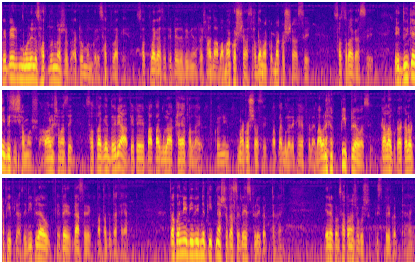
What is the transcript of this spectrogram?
পেঁপের মূল হলো ছত্রাকনাশক আক্রমণ করে ছত্রাকে। ছত্রাক আছে পেঁপেতে বিভিন্ন সাদা বা মাকড়সা আছে সাদা মাক- মাকড়সা আছে ছত্রাক আছে। এই দুইটাই বেশি সমস্যা। আবার অনেক সময় আছে ছত্রাকের দৈরিয়া পেঁপে পাতাগুলা খায়া ফেলায় মাকড়সা আছে পাতাগুলা খায়া ফেলায়। বা এখানে পিঁপড়াও আছে কালো কালো একটা পিঁপড়া আছে পিঁপড়াও পেঁপে গাছের পাতা পুতা খায়া ফেলে। তখনই বিভিন্ন কীটনাশক আছে ওটা স্প্রে করতে হয়। এরকম ছত্রাকনাশক স্প্রে করতে হয়।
